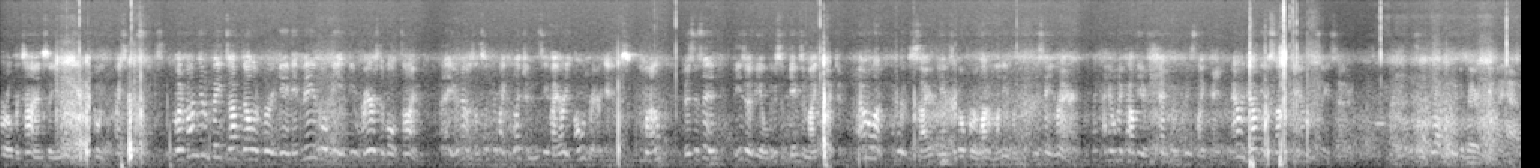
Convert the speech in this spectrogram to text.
for over time, so you know you're going price things. But if I'm gonna pay top dollar for a game, it may as well be the rarest of all time. Hey, who knows? Let's look at my collection and see if I already own rare games. Well, this is it. These are the elusive games in my collection. I have a lot of desired games that go for a lot of money, but these ain't rare. I own a copy of Shenmue, please like me. I own a copy of Sonic Jam, please Saturn. This is probably the rarest game I have.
